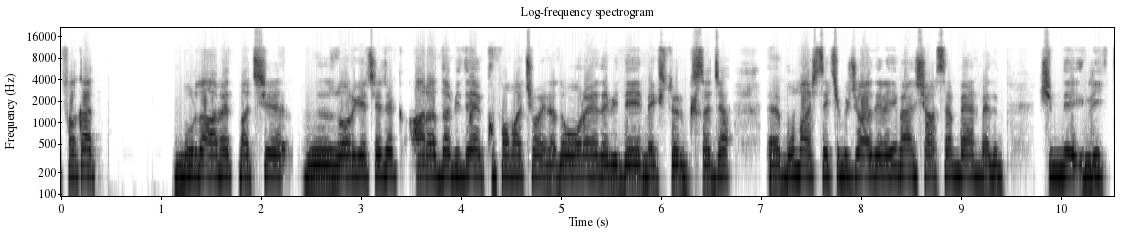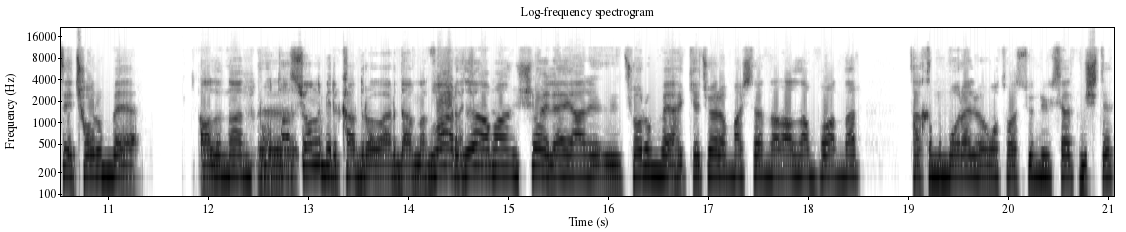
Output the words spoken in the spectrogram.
fakat burada Ahmet maçı e, zor geçecek. Arada bir de kupa maçı oynadı. Oraya da bir değinmek istiyorum kısaca. E, bu maçtaki mücadeleyi ben şahsen beğenmedim. Şimdi ligde Çorum ve alınan e, Rotasyonlu bir kadro vardı ama. Vardı maçında. ama şöyle yani Çorum ve Keçiören maçlarından alınan puanlar takımın moral ve motivasyonunu yükseltmişti.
